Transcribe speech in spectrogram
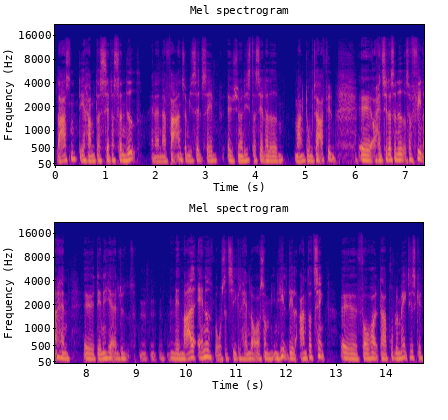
Larsen, det er ham, der sætter sig ned. Han er en erfaren, som I selv sagde, øh, journalist, der selv har lavet mange dokumentarfilm. Øh, og han sætter sig ned, og så finder han øh, denne her lyd med meget andet. Vores artikel handler også om en hel del andre ting, øh, forhold, der er problematiske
